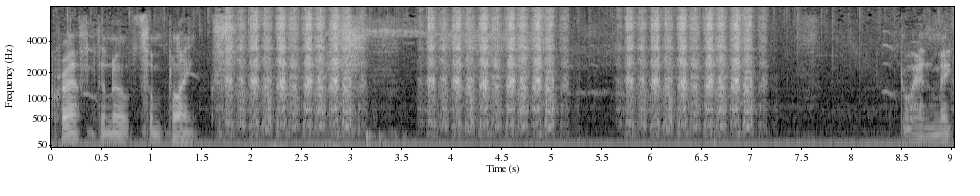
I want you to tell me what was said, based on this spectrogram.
crafting out some planks. Go ahead and make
